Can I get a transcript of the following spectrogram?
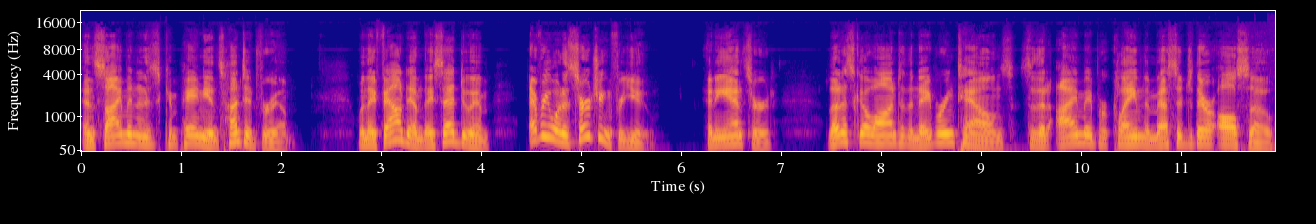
And Simon and his companions hunted for him. When they found him, they said to him, Everyone is searching for you. And he answered, Let us go on to the neighboring towns, so that I may proclaim the message there also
